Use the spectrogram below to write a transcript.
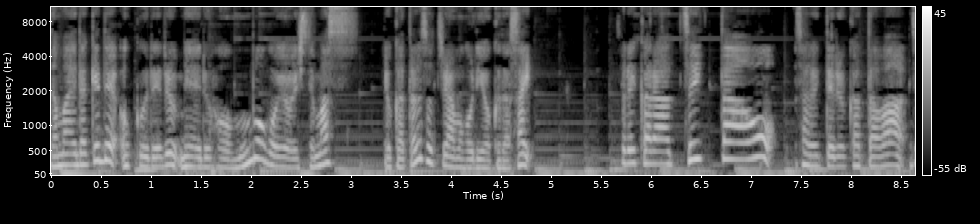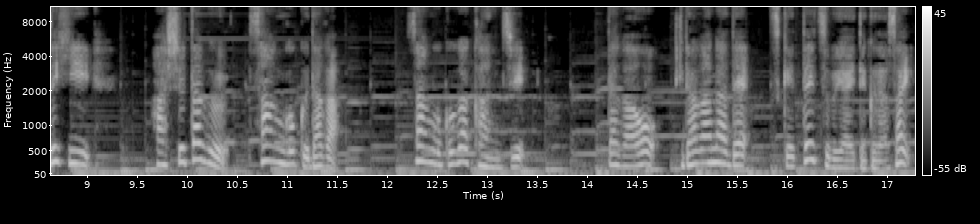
名前だけで送れるメールフォームもご用意してます。よかったらそちらもご利用ください。それから、ツイッターをされてる方は、ぜひ、ハッシュタグ、三国だが、三国が漢字、だがをひらがなでつけてつぶやいてください。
